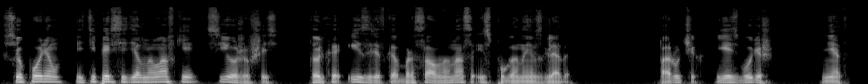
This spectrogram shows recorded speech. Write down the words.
все понял и теперь сидел на лавке, съежившись, только изредка бросал на нас испуганные взгляды. «Поручик, есть будешь?» «Нет».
